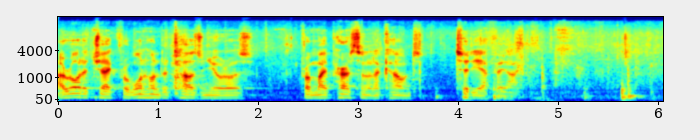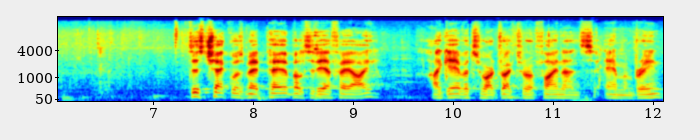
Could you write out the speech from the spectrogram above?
I wrote a cheque for 100,000 euros from my personal account to the FAI. This cheque was made payable to the FAI. I gave it to our Director of Finance, Eamon Breen,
